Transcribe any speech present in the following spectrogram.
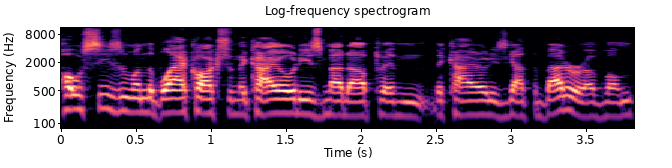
postseason when the Blackhawks and the Coyotes met up and the Coyotes got the better of them.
